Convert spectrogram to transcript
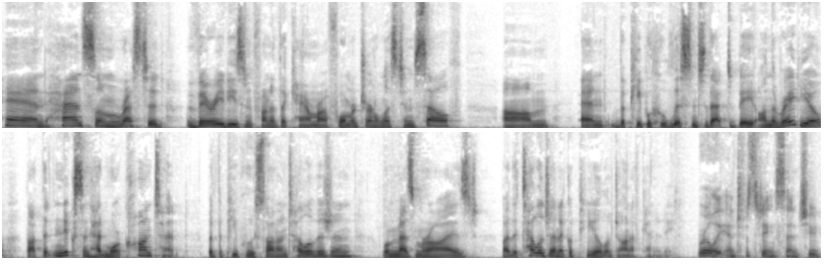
tanned, handsome, rested, very at ease in front of the camera, former journalist himself. Um, and the people who listened to that debate on the radio thought that Nixon had more content, but the people who saw it on television were mesmerized by the telegenic appeal of John F. Kennedy. Really interesting since you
